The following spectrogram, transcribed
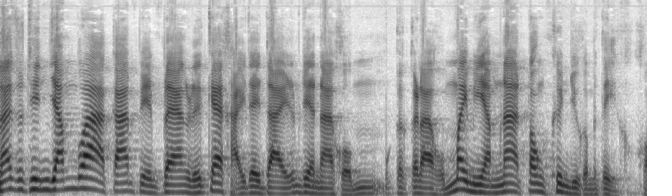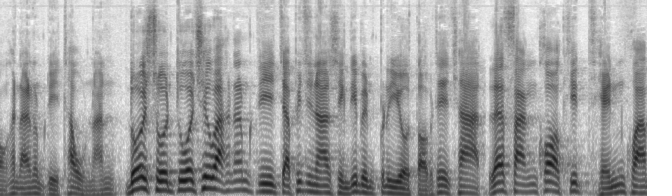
นายสุทินย้ำว่าการเปลี่ยนแปลงหรือแก้ไขใดๆรัฐมนตรีนาคมกลาโหมไม่มีอำนาจต้องขึ้นอยู่กับมติของคณะรัฐมนตรีเท่านั้น โดยส่วนตัวเชื่อว่าคณะรัฐมนตรีจะพิจารณาสิ่งที่เป็นประโยชน์ต่อประเทศชาติ และฟังข้อคิดเห็นความ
